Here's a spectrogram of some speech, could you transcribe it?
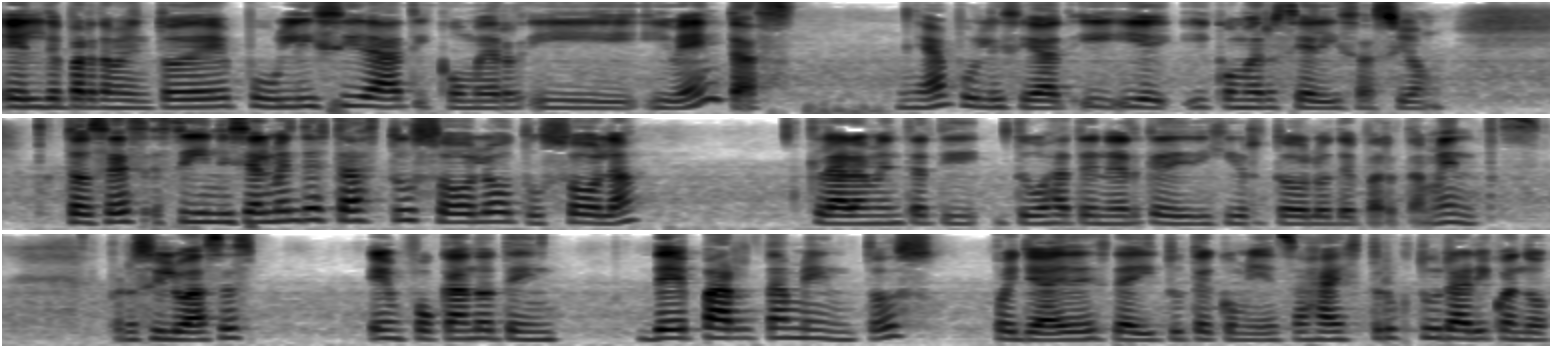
el departamento de publicidad y, comer, y, ventas, ¿ya? Publicidad y, y comercialización. Entonces, si inicialmente estás tú solo o tú sola, claramente a ti tú vas a tener que dirigir todos los departamentos. Pero si lo haces enfocándote en departamentos, pues ya desde ahí tú te comienzas a estructurar y cuando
